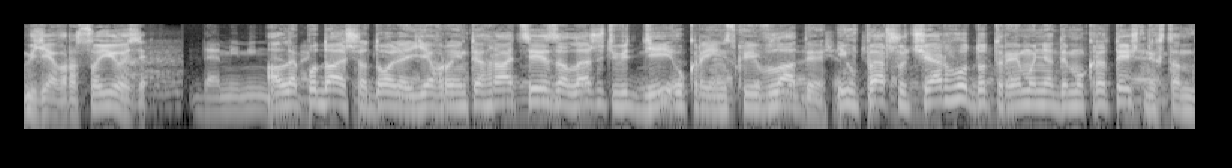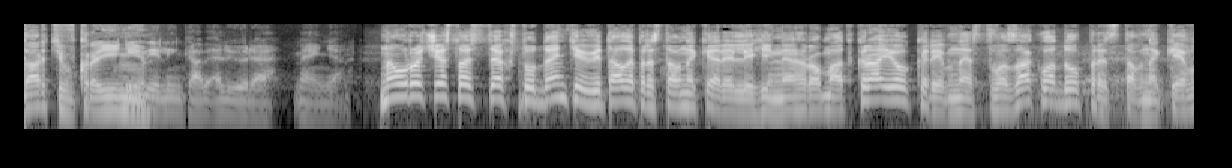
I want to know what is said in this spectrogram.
в Євросоюзі. Але подальша доля євроінтеграції залежить від дій української влади і в першу чергу дотримання демократичних стандартів в країні. На урочистостях студентів вітали представники релігійних громад краю, керівництво закладу, представники влади.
